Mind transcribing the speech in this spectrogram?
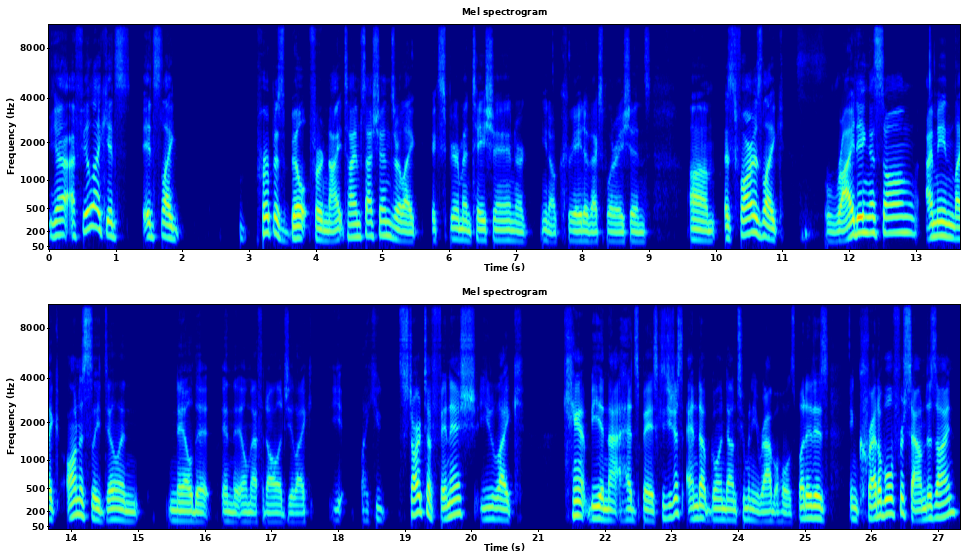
Yeah, I feel like it's it's like purpose built for nighttime sessions or like experimentation or you know creative explorations. Um, as far as like writing a song, I mean, like honestly, Dylan nailed it in the ill methodology. Like, you, like you start to finish, you like can't be in that headspace because you just end up going down too many rabbit holes. But it is incredible for sound design,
